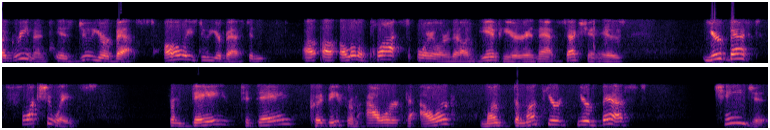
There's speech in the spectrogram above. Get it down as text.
agreements is do your best. Always do your best. And a, a, a little plot spoiler that I'll give here in that section is your best fluctuates from day to day, could be from hour to hour, month to month. Your your best changes,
